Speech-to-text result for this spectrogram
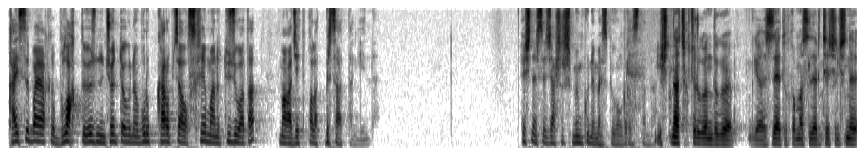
Кайсы баягы булакты өзүнүн чөнтөгүнө буруп коррупциялык схеманы түзүп атат мага жетип калат бир сааттан кийин эч нерсе жашырыш мүмкүн эмес бүгүн кыргызстанда иштин ачык жүргөндүгү сиз айтып аткан маселелердин чечилишине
